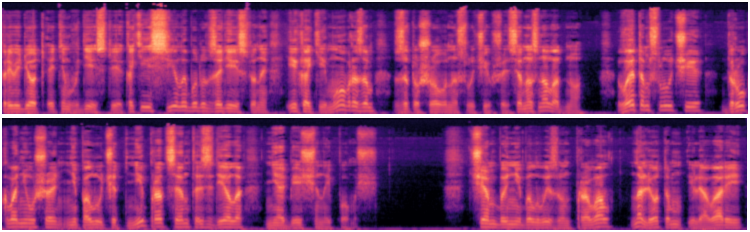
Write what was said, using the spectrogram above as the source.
приведет этим в действие, какие силы будут задействованы и каким образом затушевано случившееся. Но знал одно — в этом случае друг Ванюша не получит ни процента с дела, ни обещанной помощи. Чем бы ни был вызван провал — налетом или аварией,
